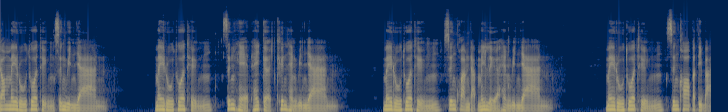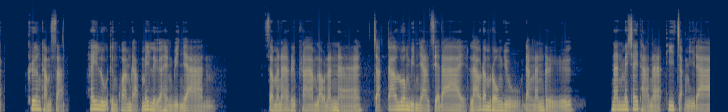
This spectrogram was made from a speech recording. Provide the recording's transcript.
ย่อมไม่รู้ทั่วถึงซึ่งวิญญาณ ไม่รู้ทั่วถึงซึ่งเหตุให้เกิดขึ้นแห่งวิญญาณ ไม่รู้ทั่วถึงซึ่งความดับไม่เหลือแห่งวิญญาณ ไม่รู้ทั่วถึงซึ่งข้อปฏิบัติ เครื่องทำสัตว์ ให้รู้ถึงความดับไม่เหลือแห่งวิญญาณ สมณะหรือพราหมณ์เหล่านั้นหนาจักก้าวล่วงวิญญาณเสียได้แล้วดำรงอยู่ดังนั้นหรือ นั่นไม่ใช่ฐานะที่จักมีได้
